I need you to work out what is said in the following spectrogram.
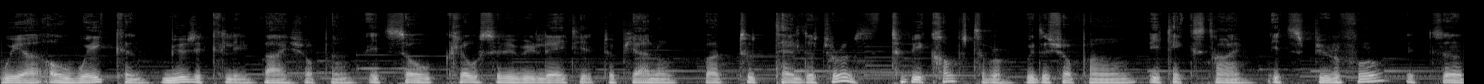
we are awakened musically by Chopin. It's so closely related to piano. But to tell the truth, to be comfortable with the Chopin, it takes time. It's beautiful, it's uh,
